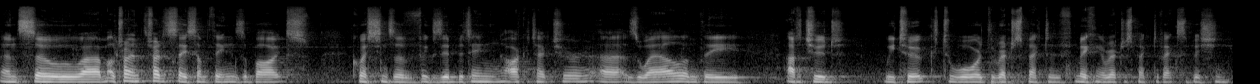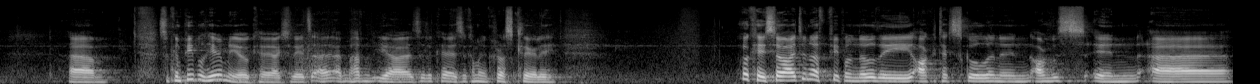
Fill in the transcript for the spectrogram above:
And so um, I'll try and try to say some things about questions of exhibiting architecture uh, as well, and the attitude we took toward the retrospective, making a retrospective exhibition. Um, so can people hear me okay, actually? It's, I, am having, yeah, is it okay? Is it coming across clearly? Okay, so I don't know if people know the architect school in, in Aarhus in, uh,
